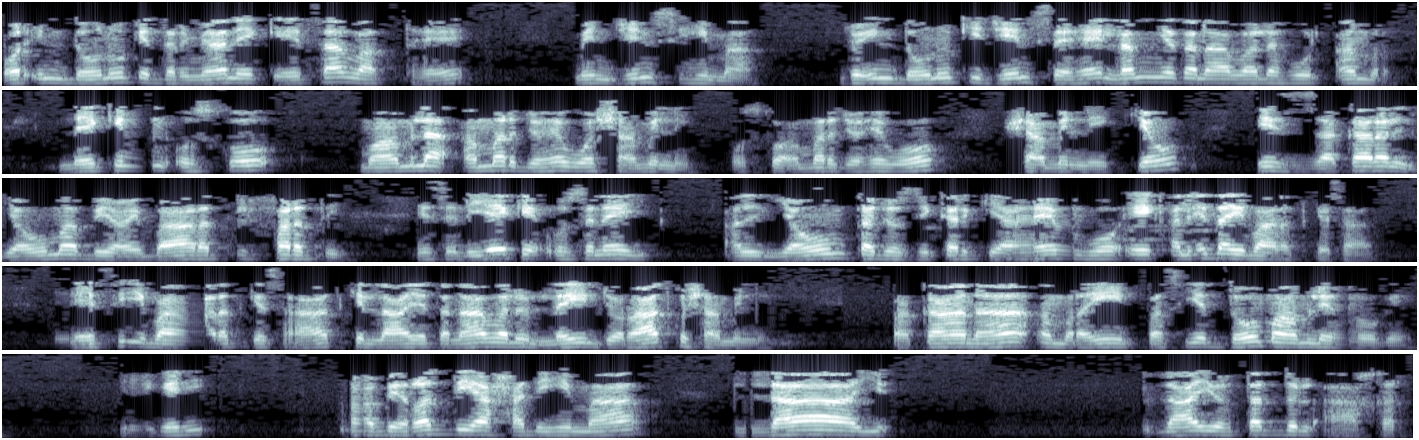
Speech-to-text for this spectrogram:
اور ان دونوں کے درمیان ایک ایسا وقت ہے من جنسہما، جو ان دونوں کی جنس سے ہے، لم یتناولہ الامر، لیکن اس کو معاملہ امر جو ہے وہ شامل نہیں، اس کو امر جو ہے وہ شامل نہیں۔ کیوں؟ اس ذکر الوم بعبارت الفردی اس لیے کہ اس نے الوم کا جو ذکر کیا ہے، وہ ایک علیحدہ عبارت کے ساتھ، ایسی عبارت کے ساتھ کہ لا تناول اللیل، جو رات کو شامل نہیں۔ پکانا امرین، پس یہ دو معاملے ہو گئے۔ ٹھیک ہے جی؟ رد احدہما لا لا يرتد الاخر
